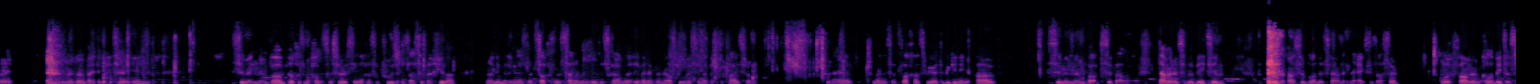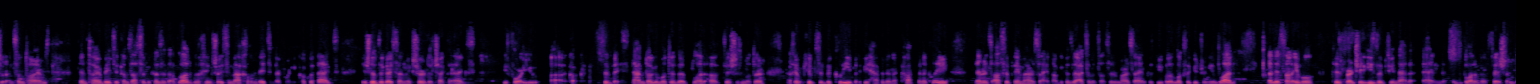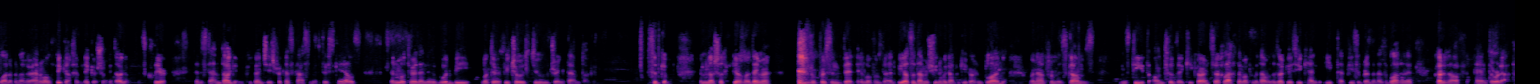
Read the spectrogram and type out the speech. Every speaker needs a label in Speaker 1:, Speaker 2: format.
Speaker 1: Right? We're going by the picture in Siman Membav, Hilchas Machalas Susur, Salachas of food, Hazasa Bachila, Ralim Meganes, that Sochas and Sana, Ben Hudas Chava, Hivan, everyone else being with the Nefesh B'Klai should have tremendous atzlachas. We are at the beginning of Siman Membav, Sival. Dominance of the Beitzim, Asur blood that's found in the eggs is Asur. And sometimes the entire beitzah comes out because of that blood. But therefore, when you cook with eggs, you should the and make sure to check the eggs before you uh, cook. Siv. Dam dog mutter, the blood of fish is mutter. But if you have it in a cup in a kli, then it's also pay marasayin. Not because the etzem it's also marasayin, because people it looks like you're drinking blood, and it's not able to differentiate easily between that and the blood of a fish and blood of another animal. If it's clear that it's dam dogim, if there's scales, then mutter, then it would be mutter if you chose to drink dam dogim. Sivkim if a person bit a loaf of bread, blood went out from his gums and his teeth onto the kikar, you can't eat that piece of bread that has the blood in it, cut it off, and throw it out.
